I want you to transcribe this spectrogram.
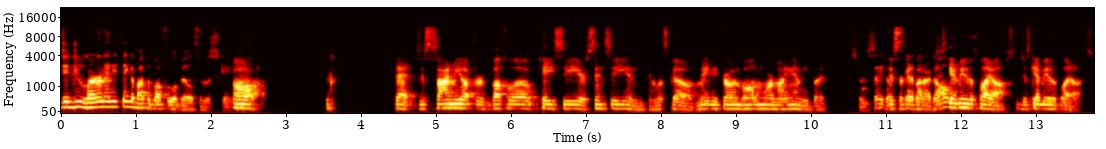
Did you learn anything about the Buffalo Bills in this game? Oh, that just sign me up for Buffalo, KC, or Cincy, and, and let's go. Maybe throw in Baltimore, Miami, but I say, don't just- forget about our just get me to the playoffs. Just get me to the playoffs.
